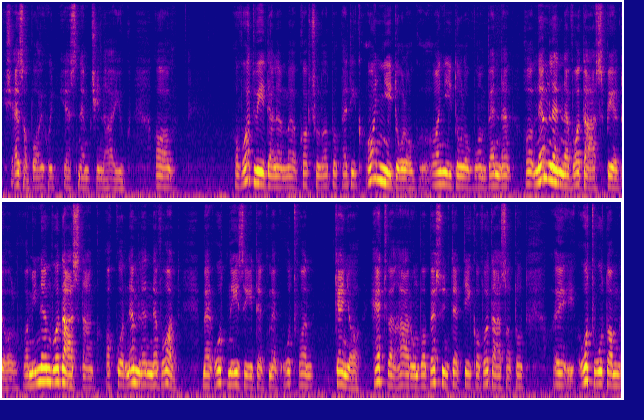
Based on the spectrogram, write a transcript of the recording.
és ez a baj, hogy mi ezt nem csináljuk. A, a vadvédelemmel kapcsolatban pedig annyi dolog, annyi dolog van bennem, ha nem lenne vadász például, ha mi nem vadásznánk, akkor nem lenne vad, mert ott nézzétek meg, ott van Kenya, 73-ban beszüntették a vadászatot, ott voltam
